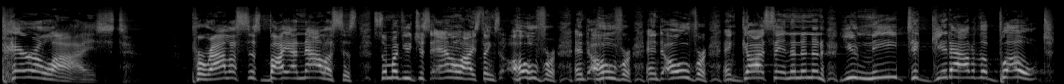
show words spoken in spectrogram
paralyzed. Paralysis by analysis. Some of you just analyze things over and over and over, and God's saying, No, no, no, no. You need to get out of the boat.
